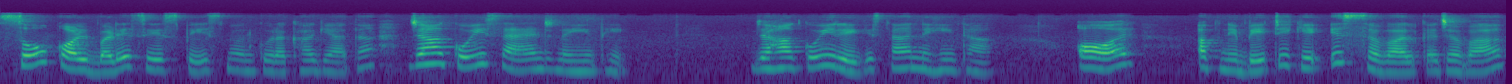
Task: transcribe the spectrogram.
सो कॉल्ड बड़े से स्पेस में उनको रखा गया था, जहाँ कोई सैंड नहीं थी। जहाँ कोई रेगिस्तान नहीं था। और अपने बेटे के इस सवाल का जवाब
